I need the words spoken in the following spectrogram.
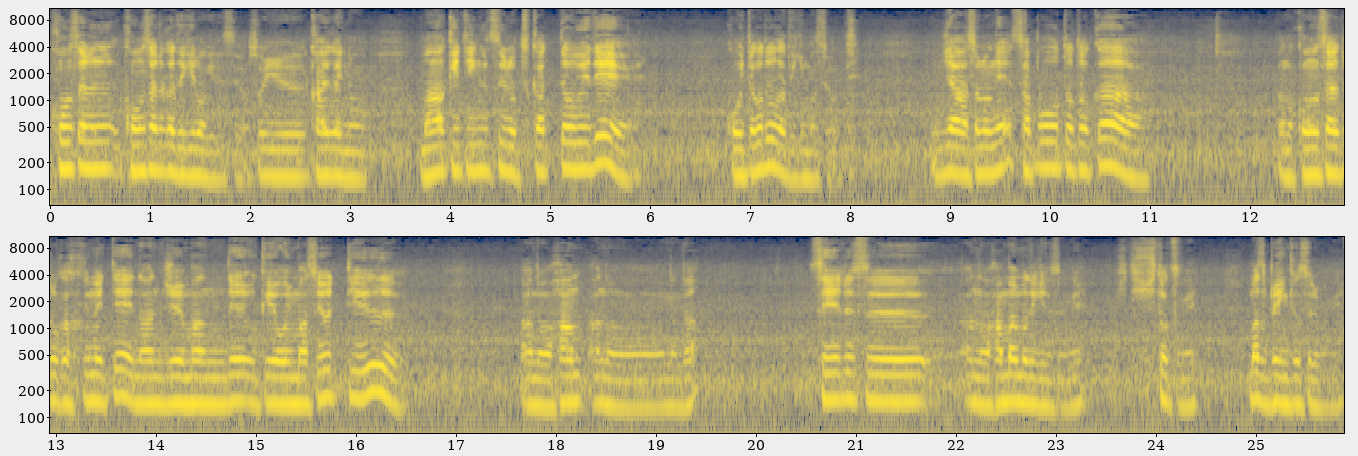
コンサルコンサルができるわけですよ。そういう海外のマーケティングツールを使った上でこういったことができますよって。じゃあそのねサポートとかあのコンサルとか含めて何十万で請け負いますよっていうあのはんあのなんだ？セールスあの販売もできるんですよね。一つね。まず勉強すればね。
